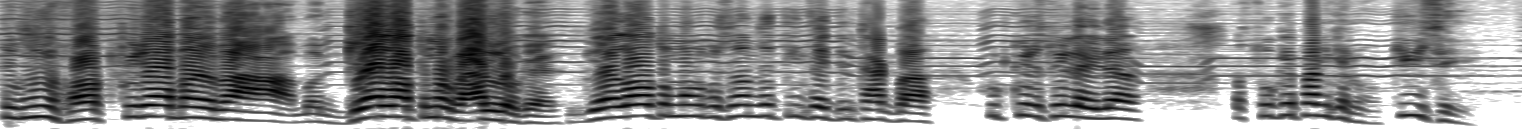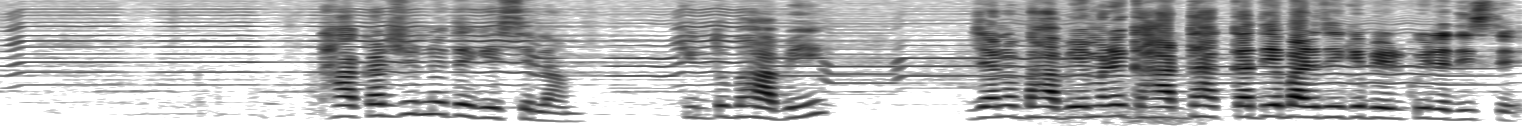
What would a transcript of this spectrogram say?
তুমি হট করে আমার মা- গেলা তোমার ভাইয়ের লোকে গেলাও তো মনে করছিলাম যে তিন চার দিন থাকবা। হুট করে চলে আইলা। চোখে পানি কেন? কি হয়েছে থাকার জন্যই তো গেছিলাম। কিন্তু ভাবি যেন ভাবি আমার ঘাট ধাক্কা দিয়ে বাড়ি থেকে বের করে দিছে।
